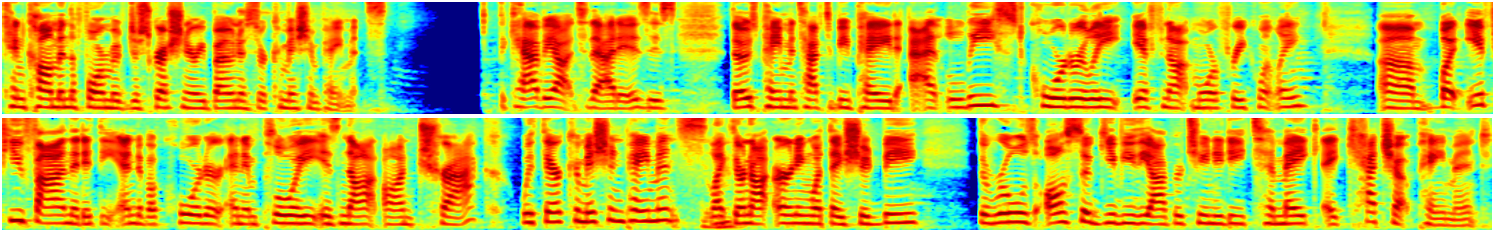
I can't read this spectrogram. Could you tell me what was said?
can come in the form of discretionary bonus or commission payments. The caveat to that is is those payments have to be paid at least quarterly, if not more frequently. Um, but if you find that at the end of a quarter an employee is not on track with their commission payments, mm-hmm. like they're not earning what they should be, the rules also give you the opportunity to make a catch up payment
